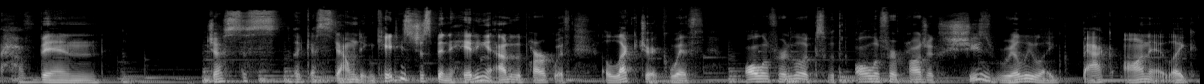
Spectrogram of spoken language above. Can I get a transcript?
have been just like astounding. Katy's just been hitting it out of the park with electric, with all of her looks, with all of her projects. She's really like back on it. Like,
